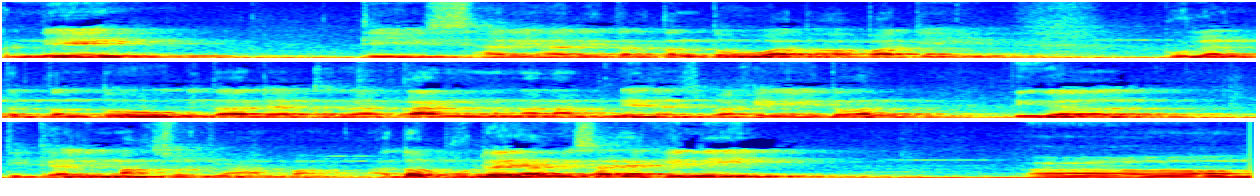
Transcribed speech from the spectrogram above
benih di hari-hari tertentu atau apa di bulan tertentu kita ada gerakan menanam benih dan sebagainya. Itu kan tinggal digali maksudnya apa. Atau budaya misalnya gini em,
